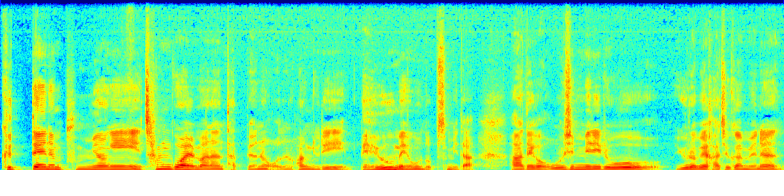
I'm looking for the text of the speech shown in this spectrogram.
그때는 분명히 참고할 만한 답변을 얻을 확률이 매우 매우 높습니다. 아, 내가 50mm로 유럽에 가져가면은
